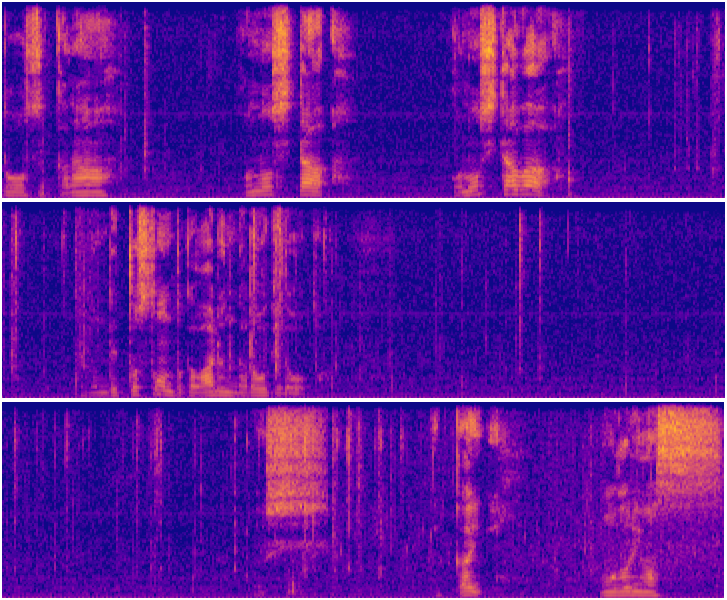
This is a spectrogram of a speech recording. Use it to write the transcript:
どうすっかな。この下この下はレッドストーンとかはあるんだろうけど回戻ります。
